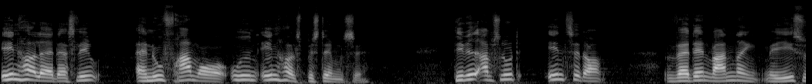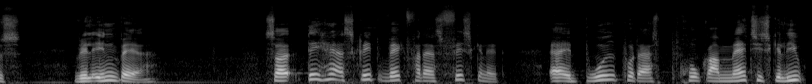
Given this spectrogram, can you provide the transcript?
Indholdet af deres liv er nu fremover uden indholdsbestemmelse. De ved absolut intet om, hvad den vandring med Jesus vil indebære. Så det her skridt væk fra deres fiskenet er et brud på deres programmatiske liv.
